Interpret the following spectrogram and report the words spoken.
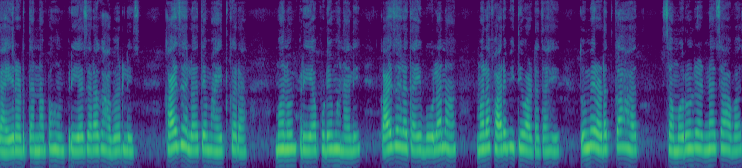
ताई रडताना पाहून प्रिया जरा घाबरलीच. काय झालं ते माहीत करा. म्हणून प्रिया पुढे म्हणाली काय झालं ताई बोला ना. मला फार भीती वाटत आहे. तुम्ही रडत का आहात? समोरून रडण्याचा आवाज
